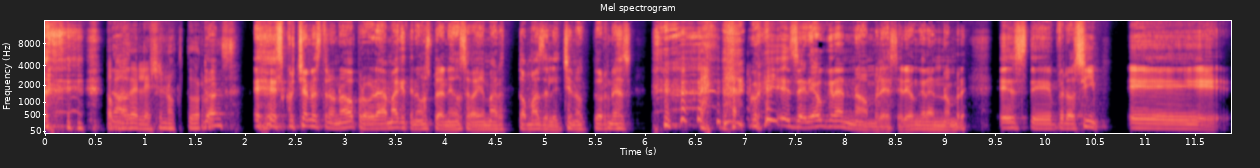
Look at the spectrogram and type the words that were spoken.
Tomas No. de leche nocturnas. Escucha nuestro nuevo programa que tenemos planeado, se va a llamar Tomas de Leche Nocturnas. Güey, sería un gran nombre, sería un gran nombre. Este, pero sí, eh,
